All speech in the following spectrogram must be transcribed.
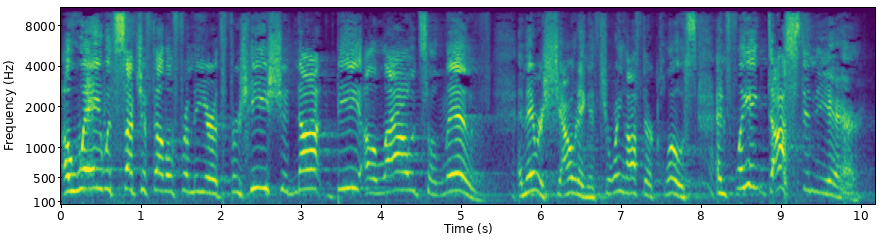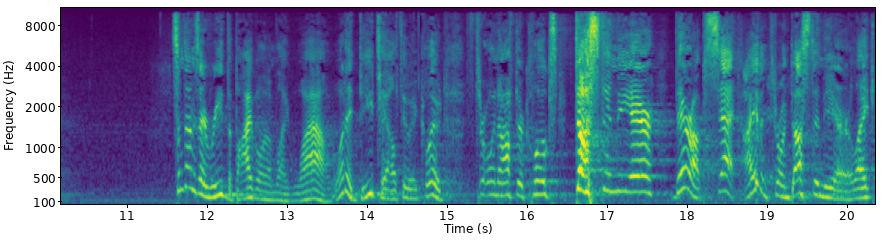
Away with such a fellow from the earth, for he should not be allowed to live. And they were shouting and throwing off their clothes and flinging dust in the air. Sometimes I read the Bible and I'm like, wow, what a detail to include. Throwing off their cloaks, dust in the air. They're upset. I haven't thrown dust in the air like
